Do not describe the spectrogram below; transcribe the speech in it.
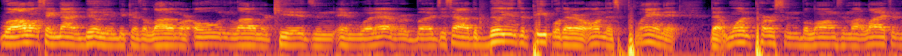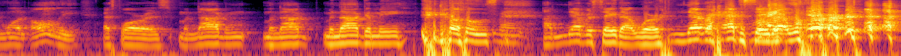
well, I won't say 9 billion because a lot of them are old and a lot of them are kids and, and whatever, but just out of the billions of people that are on this planet, that one person belongs in my life and one only as far as monogam, monog, monogamy goes. Right. I never say that word. Never had to say Right. that word.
